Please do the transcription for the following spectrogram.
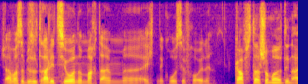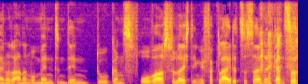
ist einfach so ein bisschen Tradition und macht einem äh, echt eine große Freude. Gab es da schon mal den einen oder anderen Moment, in dem du ganz froh warst, vielleicht irgendwie verkleidet zu sein? Nicht ganz so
